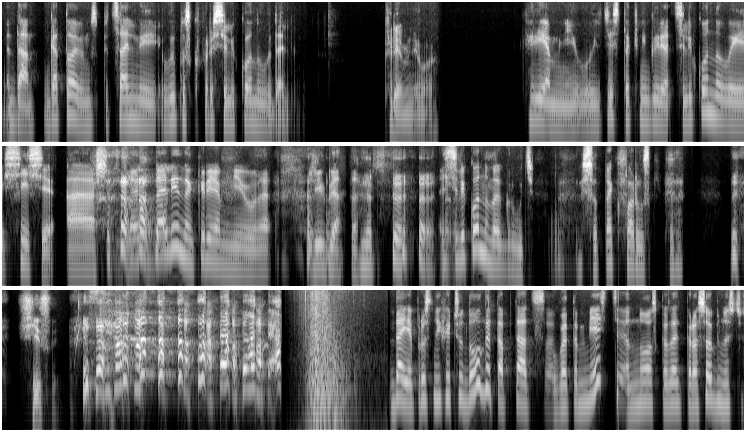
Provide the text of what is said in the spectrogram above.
да, готовим специальный выпуск про силиконовую долину. Кремниевую. Кремниевую. Здесь так не говорят. Силиконовые сиси, а долина кремниевая, ребята. Силиконовая грудь. Все так по-русски. Сисы. Да, я просто не хочу долго топтаться в этом месте, но сказать про особенности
